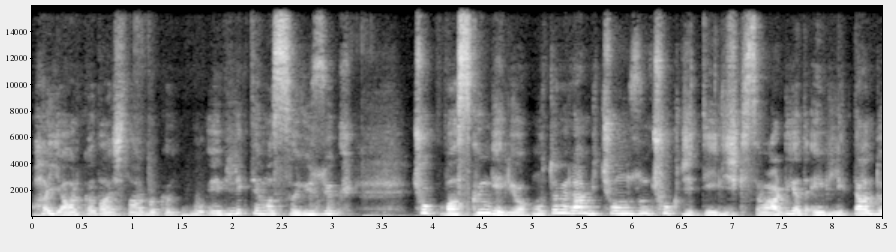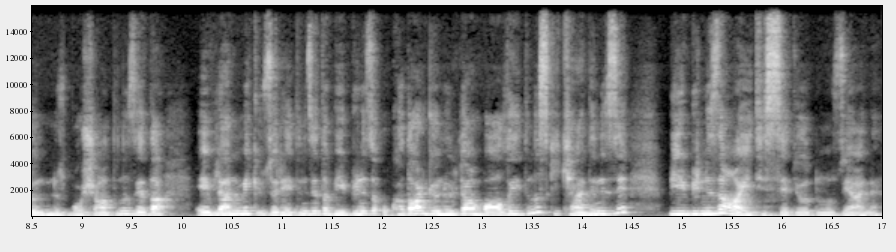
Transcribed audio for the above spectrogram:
Ay arkadaşlar bakın bu evlilik teması yüzük çok baskın geliyor. Muhtemelen birçoğunuzun çok ciddi ilişkisi vardı ya da evlilikten döndünüz, boşandınız ya da evlenmek üzereydiniz ya da birbirinize o kadar gönülden bağlıydınız ki kendinizi birbirinize ait hissediyordunuz yani.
